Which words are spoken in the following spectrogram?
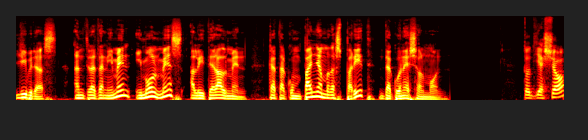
llibres, entreteniment i molt més a Literalment, que t'acompanya amb l'esperit de conèixer el món. Tot i això,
